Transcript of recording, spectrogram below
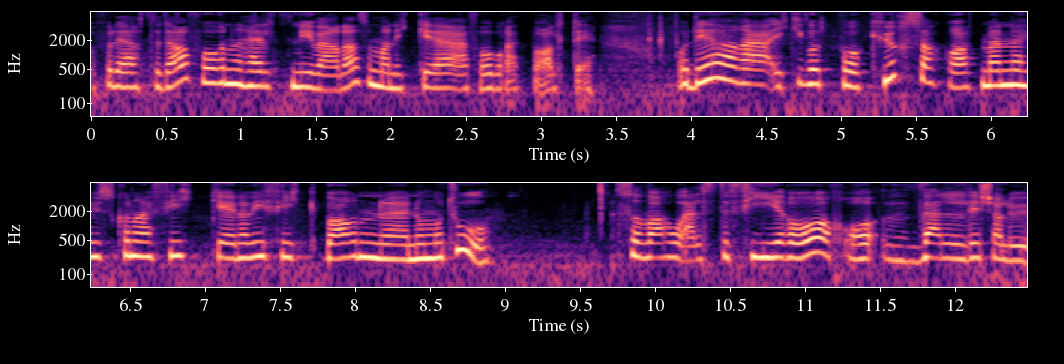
For da får en en helt ny hverdag som man ikke er forberedt på alltid. Og det har jeg ikke gått på kurs akkurat, men jeg husker når, jeg fikk, når vi fikk barn nummer to så var hun eldste fire år og veldig sjalu.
